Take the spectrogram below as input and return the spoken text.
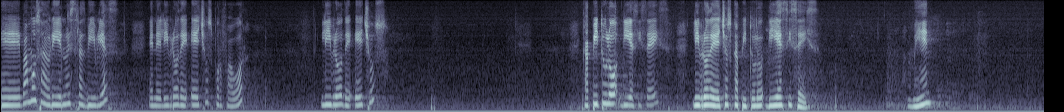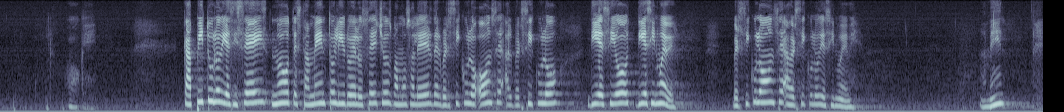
Eh, vamos a abrir nuestras Biblias en el libro de Hechos, por favor. Libro de Hechos, capítulo 16. Libro de Hechos, capítulo 16. Amén. Capítulo 16, Nuevo Testamento, libro de los Hechos, vamos a leer del versículo 11 al versículo 18, 19. Versículo 11 a versículo 19. Amén.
